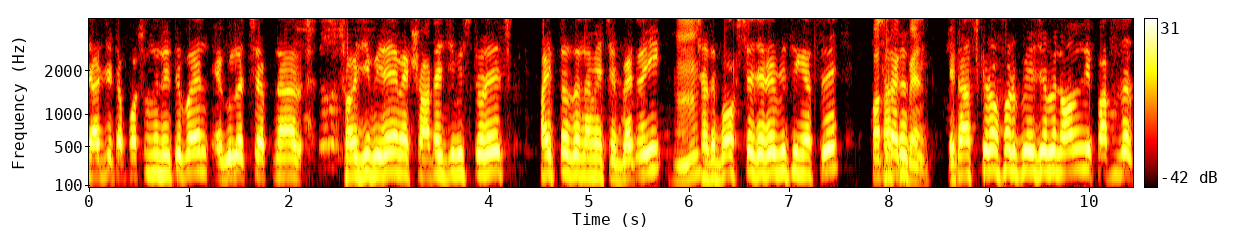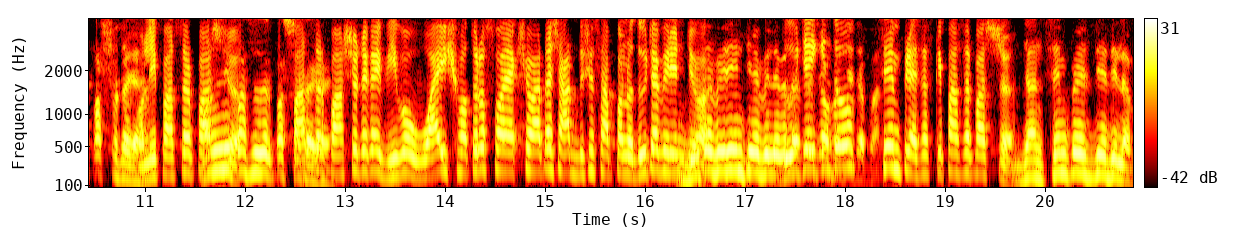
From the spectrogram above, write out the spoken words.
যার যেটা পছন্দ নিতে পারেন এগুলো হচ্ছে আপনার ছয় জিবি র্যাম একশো আঠাশ GB storage five thousand mAh এর ব্যাটারি সাথে বক্স চার্জার এভরিথিং আছে। কত রাখবেন? এটা আজকের অফার পেয়ে যাবেন অনলি পাঁচ হাজার পাঁচশো টাকা। অনলি পাঁচ আর অনলি পাঁচশো পাঁচ হাজার পাঁচশো পাঁচ টাকা আর পাঁচশো টাকায় আঠাশ আট দুশো ছাপ্পান্ন দুইটা ভেরিয়েন্ট দুইটা ভেরিয়েন্টই অ্যাভেলেবেল আছে দুইটাই কিন্তু। সেম প্রাইস আজকে পাঁচ আর পাঁচশো। জান সেম প্রাইস দিয়ে দিলাম।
